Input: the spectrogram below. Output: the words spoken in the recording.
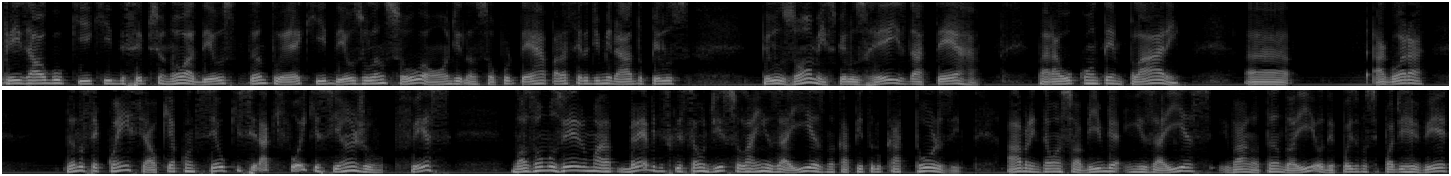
fez algo que, que decepcionou a Deus, tanto é que Deus o lançou aonde lançou por terra para ser admirado pelos pelos homens, pelos reis da terra, para o contemplarem. Ah, agora, dando sequência ao que aconteceu, o que será que foi que esse anjo fez? Nós vamos ver uma breve descrição disso lá em Isaías, no capítulo 14. Abra então a sua Bíblia em Isaías e vá anotando aí, ou depois você pode rever.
